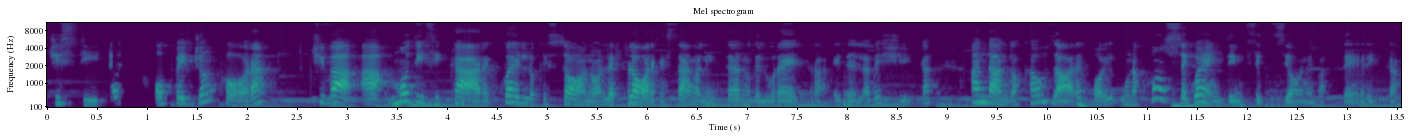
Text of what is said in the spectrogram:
cistite o peggio ancora ci va a modificare quello che sono le flore che stanno all'interno dell'uretra e della vescica, andando a causare poi una conseguente infezione batterica.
